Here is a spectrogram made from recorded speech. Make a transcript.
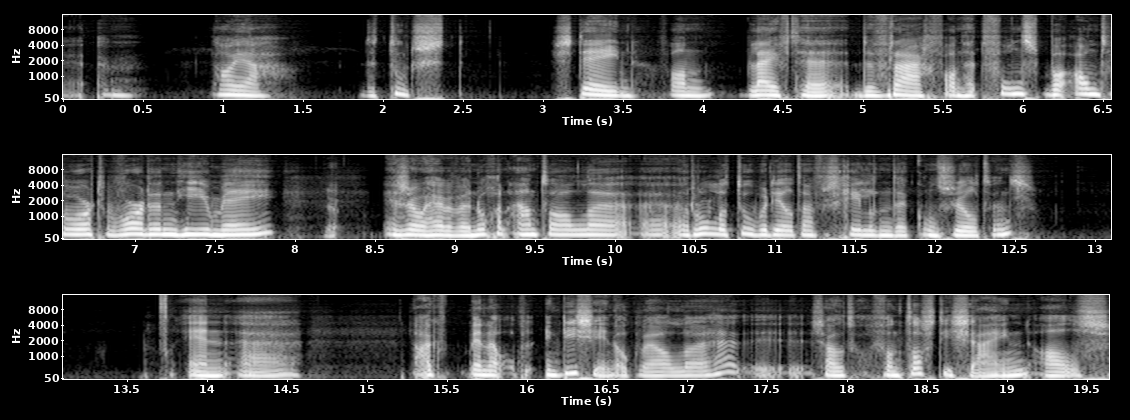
uh, nou ja, de toetssteen van blijft de vraag van het fonds beantwoord worden hiermee. Ja. En zo hebben we nog een aantal rollen toebedeeld aan verschillende consultants. En nou, ik ben op, in die zin ook wel, uh, hè, zou het fantastisch zijn als,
